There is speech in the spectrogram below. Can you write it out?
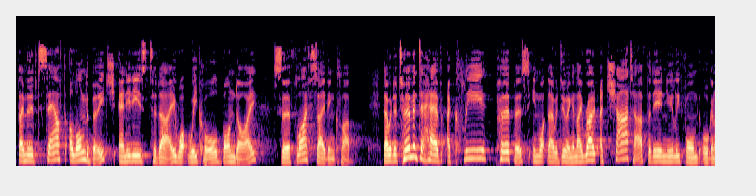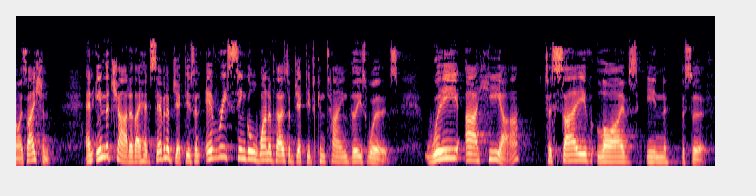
They moved south along the beach and it is today what we call Bondi Surf Life Saving Club. They were determined to have a clear purpose in what they were doing and they wrote a charter for their newly formed organisation. And in the charter they had seven objectives and every single one of those objectives contained these words. We are here to save lives in the surf.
